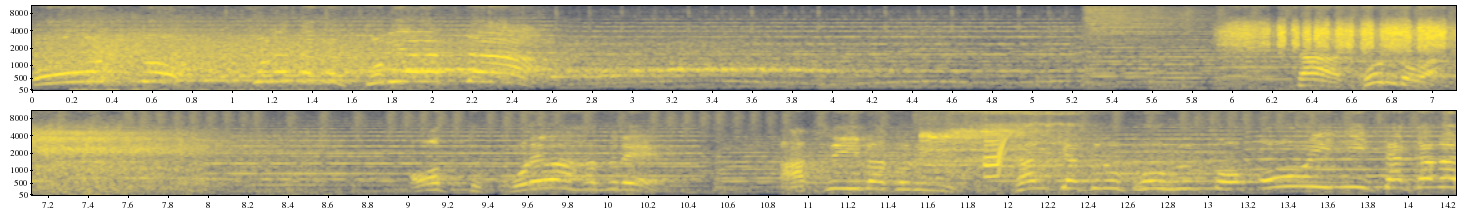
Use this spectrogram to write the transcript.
おーっと空高く飛び上がった。さあ今度は。おっとこれは外れ。熱いバトルに観客の興奮も大いに高ま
